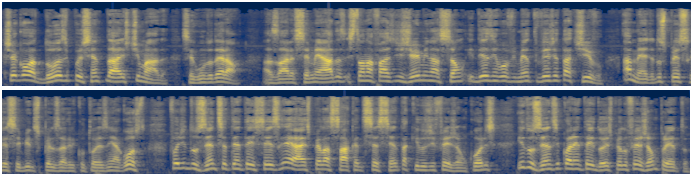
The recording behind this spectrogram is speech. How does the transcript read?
chegou a 12% da estimada, segundo o DERAL. As áreas semeadas estão na fase de germinação e desenvolvimento vegetativo. A média dos preços recebidos pelos agricultores em agosto foi de 276 reais pela saca de 60 quilos de feijão cores e R$ 242 pelo feijão preto.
